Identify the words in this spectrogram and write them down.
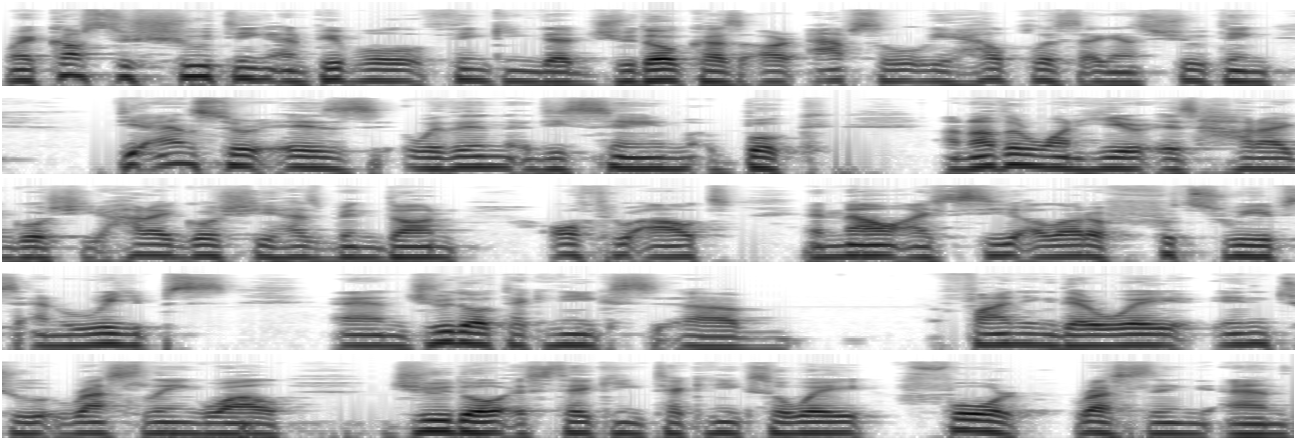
when it comes to shooting and people thinking that judokas are absolutely helpless against shooting, the answer is within the same book. Another one here is Haraigoshi. Haraigoshi has been done all throughout, and now I see a lot of foot sweeps and reaps and judo techniques uh, finding their way into wrestling while judo is taking techniques away for wrestling. And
